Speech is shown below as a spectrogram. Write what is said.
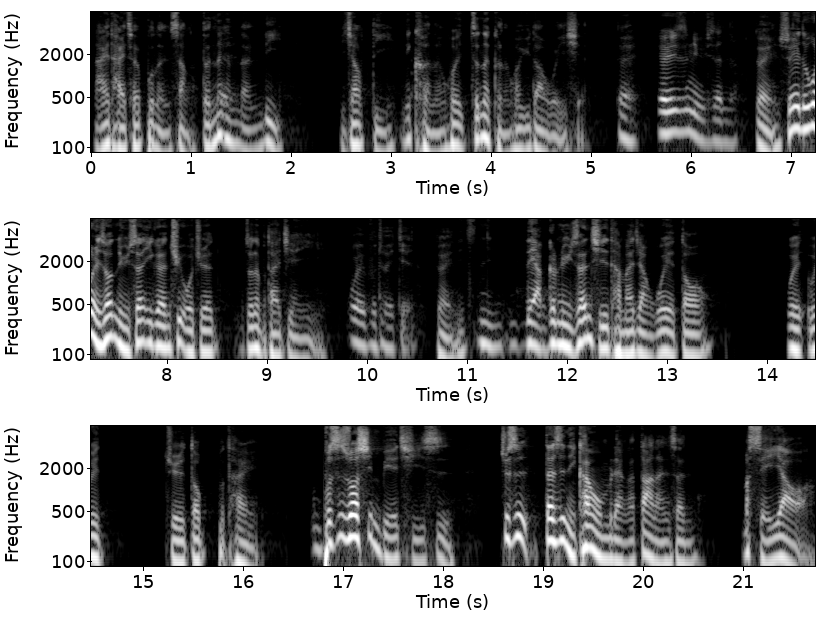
哪一台车不能上的那个能力比较低，你可能会真的可能会遇到危险。对，尤其是女生呢，对，所以如果你说女生一个人去，我觉得我真的不太建议。我也不推荐。对你，你两个女生，其实坦白讲，我也都，我也我也觉得都不太，不是说性别歧视，就是，但是你看我们两个大男生，那谁要啊？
